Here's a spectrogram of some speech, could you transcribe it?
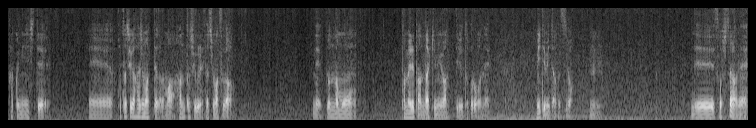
確認して、えー、今年が始まってからまあ半年ぐらい経ちますが、ね、どんなもん貯めれたんだ君はっていうところをね、見てみたんですよ。うん。で、そしたらね、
